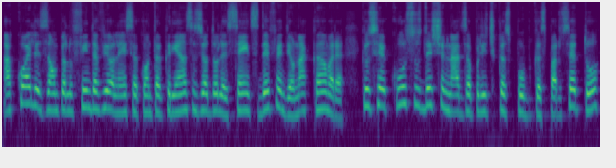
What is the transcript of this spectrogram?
A Coalizão pelo Fim da Violência contra Crianças e Adolescentes defendeu na Câmara que os recursos destinados a políticas públicas para o setor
